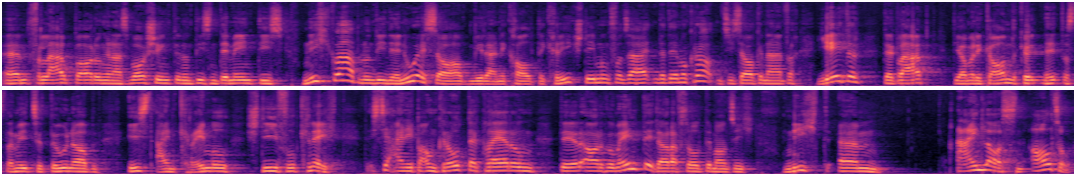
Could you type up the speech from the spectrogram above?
ähm, Verlautbarungen aus Washington und diesen Dementis nicht glauben. Und in den USA haben wir eine kalte Kriegsstimmung von Seiten der Demokraten. Sie sagen einfach, jeder, der glaubt, die Amerikaner könnten etwas damit zu tun haben, ist ein Kreml-Stiefelknecht. Das ist ja eine Bankrotterklärung der Argumente. Darauf sollte man sich nicht ähm, einlassen. Also,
